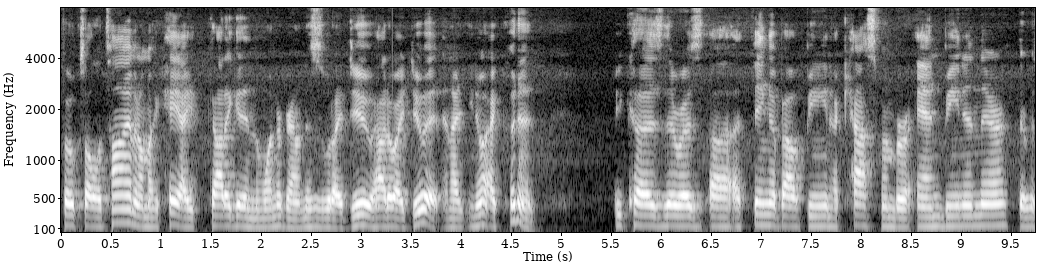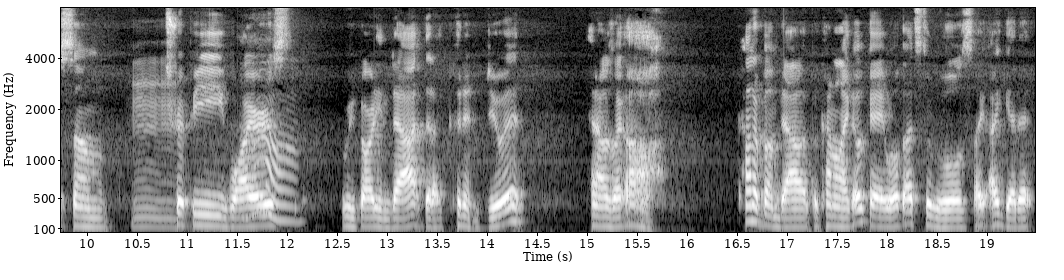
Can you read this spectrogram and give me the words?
folks all the time, and I'm like, hey, I got to get in the Wonderground. This is what I do. How do I do it? And I, you know, I couldn't because there was uh, a thing about being a cast member and being in there. There was some mm. trippy wires oh. regarding that that I couldn't do it, and I was like, oh, kind of bummed out, but kind of like, okay, well, that's the rules. I, I get it.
